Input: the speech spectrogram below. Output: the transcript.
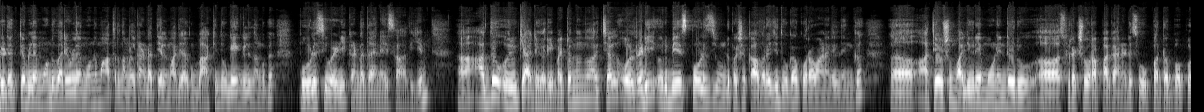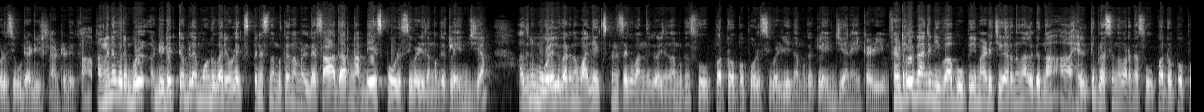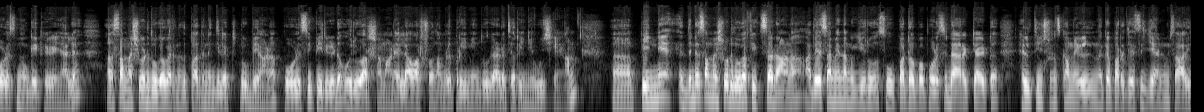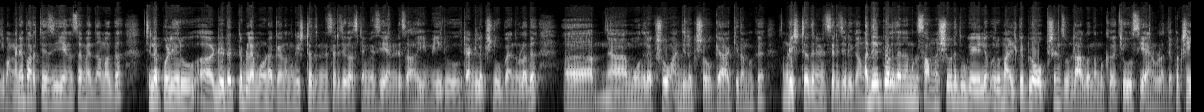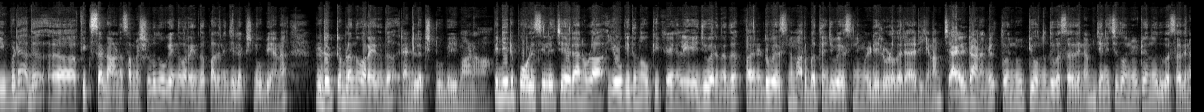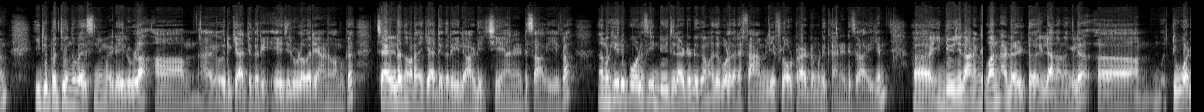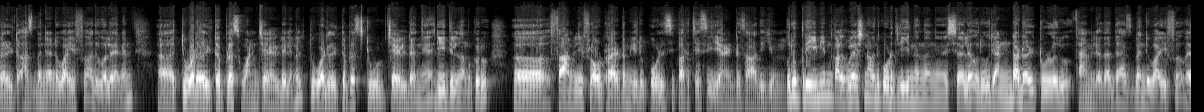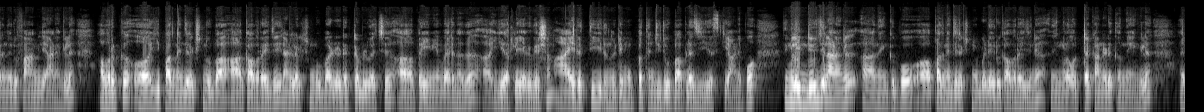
ഡിഡക്റ്റബിൾ എമൗണ്ട് വരെയുള്ള എമൗണ്ട് മാത്രം നമ്മൾ കണ്ടെത്തിയാൽ മതിയാകും. ബാക്കി തുകയെങ്കിലും നമുക്ക് പോളിസി വഴി കണ്ടെത്താനായി സാധിക്കും. ആ, അത് ഒരു കാറ്റഗറി. മറ്റൊന്നെന്ന് വെച്ചാൽ ഓൾറെഡി ഒരു ബേസ് പോളിസി ഉണ്ട്. പക്ഷേ കവറേജ് തുക കുറവാണെങ്കിൽ നിങ്ങൾക്ക് അത്യാവശ്യം വലിയൊരു എമൗണ്ടിന്റെ ഒരു സുരക്ഷ ഉറപ്പാക്കാനായിട്ട് സൂപ്പർ ടോപ്പ് പോളിസി കൂടി അഡീഷണൽ ആയിട്ട് എടുക്കാം. അങ്ങനെ വരുമ്പോൾ ഡിഡക്റ്റബിൾ എമൗണ്ട് വരെയുള്ള എക്സ്പെൻസ് നമുക്ക് നമ്മുടെ സാധാരണ ബേസ് പോളിസി വഴി നമുക്ക് ക്ലെയിം ചെയ്യാം. അതിന് മുകളിൽ വരുന്ന വലിയ എക്സ്പെൻസ് ഒക്കെ വന്നു കഴിഞ്ഞാൽ നമുക്ക് സൂപ്പർ ടോപ്പ് പോളിസി വഴി നമുക്ക് ക്ലെയിം ചെയ്യാനായി കഴിയും. ഫെഡറൽ ബാങ്ക് നിവാ ബൂപ്പയുമായിട്ട് ചേർന്ന് നൽകുന്ന ഹെൽത്ത് പ്ലസ് എന്ന് പറഞ്ഞ സൂപ്പർ ടോപ്പ് പോളിസി നോക്കിക്കഴിഞ്ഞാൽ സമശയുടെ തുക വരുന്നത് പതിനഞ്ച് ലക്ഷം രൂപയാണ്. പോളിസി പീരീഡ് ഒരു വർഷമാണ്. എല്ലാ വർഷവും നമ്മൾ പ്രീമിയം തുക അടച്ച് റിന്യൂ ചെയ്യണം. പിന്നെ ഇതിന്റെ സംബന്ധിച്ചുള്ള തുക ഫിക്സഡ് ആണ്. അതേസമയം നമുക്ക് ഈ ഒരു സൂപ്പർ ടോപ്പ് പോളിസി ഡയറക്റ്റ് ആയിട്ട് ഹെൽത്ത് ഇൻഷുറൻസ് കമ്പനികളിൽ നിന്നൊക്കെ പർച്ചേസ് ചെയ്യാനും സാധിക്കും. അങ്ങനെ പർച്ചേസ് ചെയ്യുന്ന സമയത്ത് നമുക്ക് ചിലപ്പോൾ ഈ ഒരു ഡിഡക്റ്റബിൾ എമൗണ്ട് ഒക്കെ നമുക്ക് ഇഷ്ടത്തിനനുസരിച്ച് കസ്റ്റമൈസ് ചെയ്യാനായിട്ട് സാധിക്കും. ഈ ഒരു രണ്ട് ലക്ഷം രൂപ എന്നുള്ളത് മൂന്ന് ലക്ഷവും അഞ്ച് ലക്ഷവും ഒക്കെ ആക്കി നമുക്ക് നമ്മുടെ ഇഷ്ടത്തിനനുസരിച്ച് എടുക്കാം. അതേപോലെ തന്നെ നമുക്ക് സമശയുടെ തുകയിൽ ഒരു മൾട്ടിപ്പിൾ ഓപ്ഷൻസ് ഉണ്ടാകും നമുക്ക് ചൂസ് ചെയ്യാനുള്ളത്. പക്ഷേ ഇവിടെ അത് ഫിക്സഡ് ആണ്. സമശയുടെ തുക എന്ന് പറയുന്നത് പതിനഞ്ച് ലക്ഷം രൂപയാണ്. ഡിഡക്റ്റബിൾ എന്ന് പറയുന്നത് രണ്ട് ലക്ഷം രൂപയുമാണ്. പിന്നെ ഒരു പോളിസിയിൽ ചേരാനുള്ള യോഗ്യത നോക്കിക്കഴിഞ്ഞാൽ ഏജ് വരുന്നത് പതിനെട്ട് വയസ്സിനും അറുപത്തഞ്ച് വയസ്സിനും ഇടയിലുള്ളവരായിരിക്കണം. ചൈൽഡ് ആണെങ്കിൽ തൊണ്ണൂറ്റി ഒന്ന് ദിവസത്തിനും ജനിച്ച് തൊണ്ണൂറ്റി ഒന്ന് ദിവസത്തിനും ഇരുപത്തി ഒന്ന് വയസ്സിനും ഇടയിലുള്ള ഒരു കാറ്റഗറി ഏജിലുള്ളവരെയാണ് നമുക്ക് ചൈൽഡ് എന്ന് പറഞ്ഞ കാറ്റഗറിയിൽ ആഡ് ചെയ്യാനായിട്ട് സാധിക്കുക. നമുക്ക് ഈ ഒരു പോളിസി ഇൻഡിവിജ്വൽ ആയിട്ട് എടുക്കാം. അതുപോലെ തന്നെ ഫാമിലി ഫ്ലോട്ടറായിട്ടും എടുക്കാനായിട്ട് സാധിക്കും. ഇൻഡിവിജ്വൽ ആണെങ്കിൽ വൺ അഡൾട്ട് ഇല്ലാന്നുണ്ടെങ്കിൽ two adult husband and wife അതുപോലെ തന്നെ two adult plus one child അല്ലെങ്കിൽ two adult plus two child എന്ന രീതിയിൽ നമുക്കൊരു ഫാമിലി ഫ്ലോട്ടറായിട്ടും ഈ ഒരു പോളിസി പർച്ചേസ് ചെയ്യാനായിട്ട് സാധിക്കും. ഒരു പ്രീമിയം കാൽക്കുലേഷൻ അവർ കൊടുത്തിരിക്കുന്നത് എന്താണെന്ന് വെച്ചാൽ ഒരു രണ്ട് അഡൾട്ട് ഉള്ള ഒരു ഫാമിലി അതായത് ഹസ്ബൻഡ് വൈഫ് വരുന്ന ഒരു ഫാമിലി ആണെങ്കിൽ അവർക്ക് ഈ പതിനഞ്ച് ലക്ഷം രൂപ കവറേജ് രണ്ട് ലക്ഷം രൂപ ഡിഡക്റ്റബിൾ വെച്ച് പ്രീമിയം വരുന്നത് ഇയർലി ഏകദേശം ആയിരത്തി ഇരുന്നൂറ്റി മുപ്പത്തഞ്ച് രൂപ പ്ലസ് ജി എസ് ടി ആണ്. ഇപ്പോൾ നിങ്ങൾ ഇൻഡിവിജ്വൽ ആണെങ്കിൽ നിങ്ങൾക്ക് ഇപ്പോൾ പതിനഞ്ച് ലക്ഷം രൂപയുടെ ഒരു കവറേജിന് നിങ്ങൾ ഒറ്റക്കാണ് എടുക്കുന്നതെങ്കിൽ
